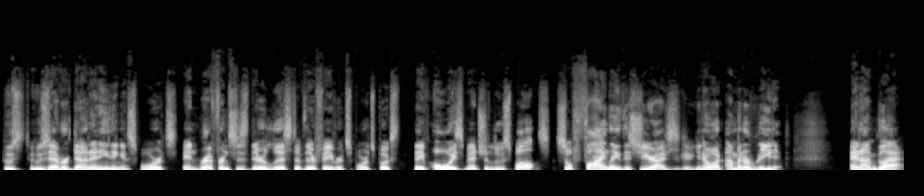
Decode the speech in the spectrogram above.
who's who's ever done anything in sports and references their list of their favorite sports books, they've always mentioned loose balls. So finally this year I just go, you know what? I'm going to read it. And I'm glad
